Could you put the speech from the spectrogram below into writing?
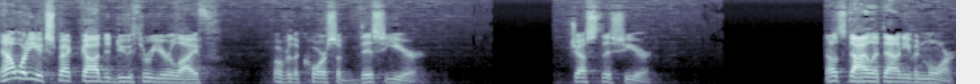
Now, what do you expect God to do through your life over the course of this year? Just this year. Now let's dial it down even more.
